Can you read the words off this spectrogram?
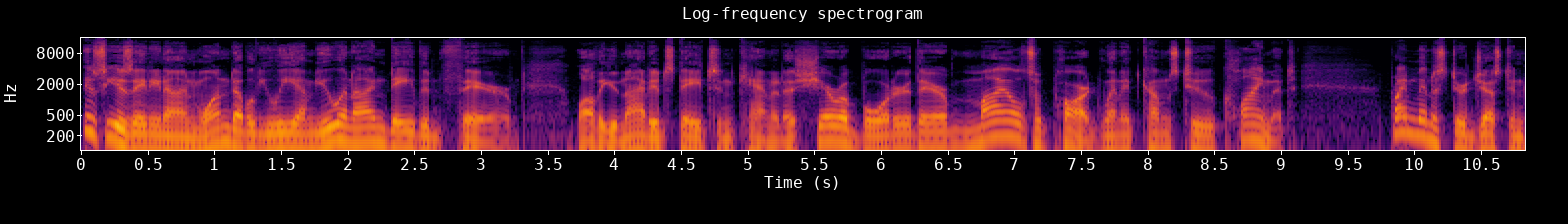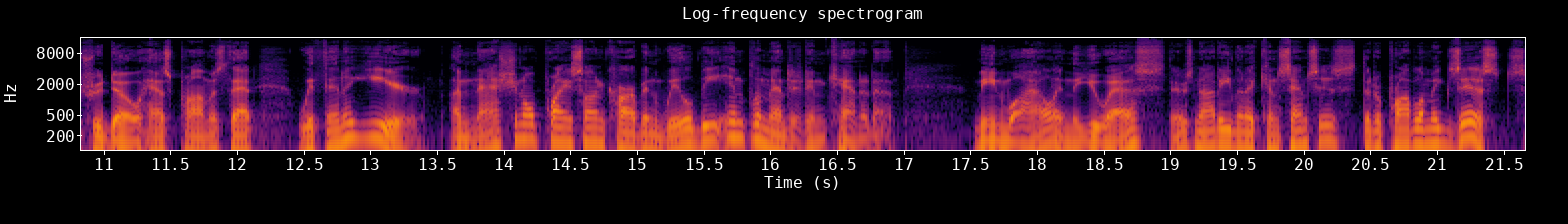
This is 89.1 WEMU, and I'm David Fair. While the United States and Canada share a border, they're miles apart when it comes to climate. Prime Minister Justin Trudeau has promised that within a year, a national price on carbon will be implemented in Canada. Meanwhile, in the U.S., there's not even a consensus that a problem exists.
